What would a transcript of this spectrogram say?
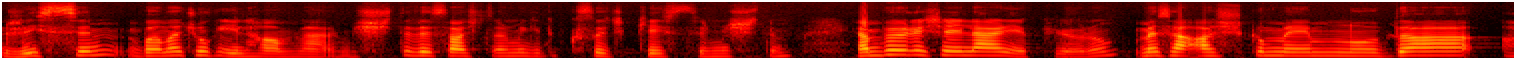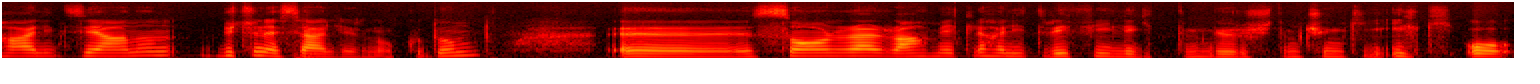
resim bana çok ilham vermişti ve saçlarımı gidip kısacık kestirmiştim. Yani böyle şeyler yapıyorum. Mesela Aşkı Memnu'da Halit Ziya'nın bütün eserlerini okudum. Ee, sonra rahmetli Halit Refi ile gittim görüştüm çünkü ilk o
